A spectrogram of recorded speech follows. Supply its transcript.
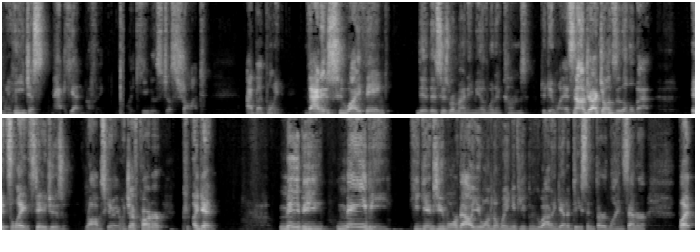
When he just he had nothing. Like he was just shot at that point. That is who I think th- this is reminding me of when it comes to Dumoulin. It's not Jack Johnson level bad. It's late stages Rob Scuderi. When Jeff Carter, again, maybe, maybe he gives you more value on the wing if you can go out and get a decent third line center. But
